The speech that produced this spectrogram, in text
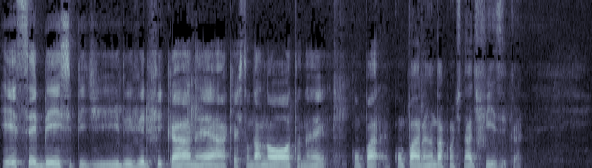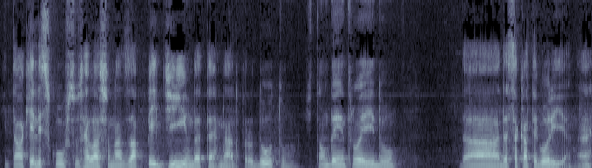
receber esse pedido e verificar, né, a questão da nota, né, comparando a quantidade física. Então, aqueles custos relacionados a pedir um determinado produto estão dentro aí do, da, dessa categoria. Né?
